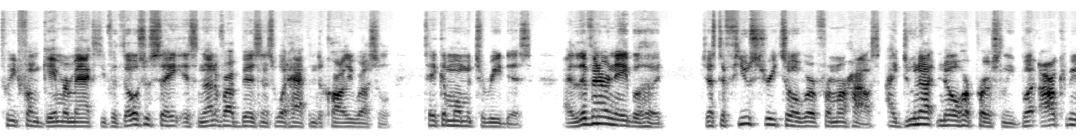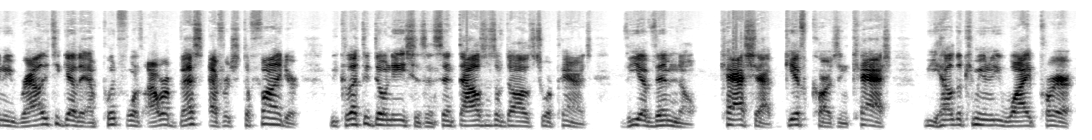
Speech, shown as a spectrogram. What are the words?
Tweet from Gamer Maxi. For those who say it's none of our business what happened to Carlee Russell, take a moment to read this. I live in her neighborhood, just a few streets over from her house. I do not know her personally, but our community rallied together and put forth our best efforts to find her. We collected donations and sent thousands of dollars to her parents via Venmo, Cash App, gift cards, and cash. We held a community wide prayer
